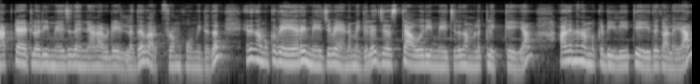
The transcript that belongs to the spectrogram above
ആപ്റ്റ് ആയിട്ടുള്ള ഒരു ഇമേജ് തന്നെയാണ് അവിടെ ഉള്ളത് വർക്ക് ഫ്രം ഹോമിന്റെത് ഇനി നമുക്ക് വേറെ ഇമേജ് വേണമെങ്കിൽ ജസ്റ്റ് ആ ഒരു ഇമേജിൽ നമ്മൾ ക്ലിക്ക് ചെയ്യാം. അതിനെ നമുക്ക് ഡിലീറ്റ് ചെയ്ത് കളയാം.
